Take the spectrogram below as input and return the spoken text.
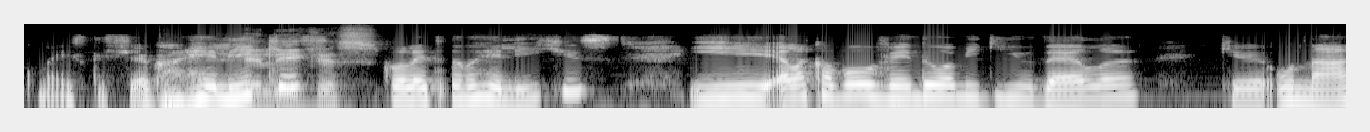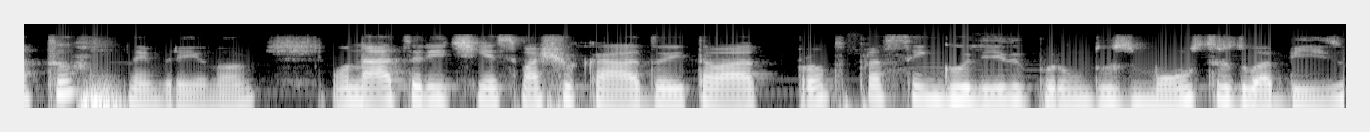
como é? Esqueci agora. Relíquias. Relíquias. Coletando relíquias. E ela acabou vendo o amiguinho dela, que o Nato, lembrei o nome. O Nato ele tinha se machucado e tava pronto pra ser engolido por um dos monstros do abismo.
